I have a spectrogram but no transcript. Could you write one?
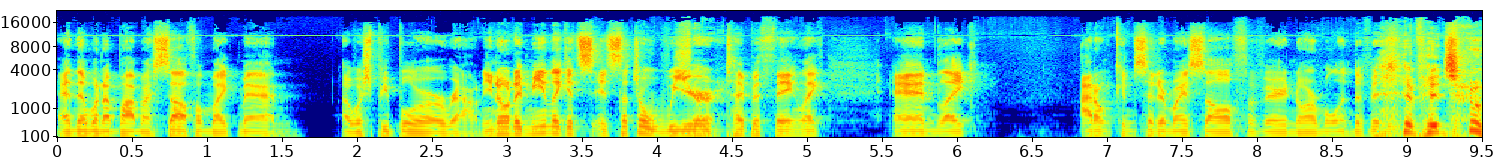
And then when I'm by myself, I'm like, man, I wish people were around. You know what I mean? Like it's it's such a weird Sure. type of thing. Like and like I don't consider myself a very normal individual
